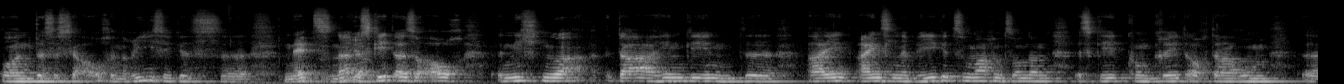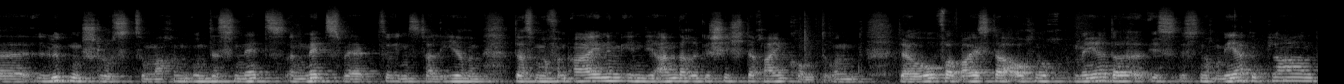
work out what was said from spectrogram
und das ist ja auch ein riesiges äh, Netz. Ne? Ja. Es geht also auch nicht nur dahingehend äh, einzelne Wege zu machen, sondern es geht konkret auch darum, äh, Lückenschluss zu machen und das Netz, ein Netzwerk zu installieren, dass man von einem in die andere Geschichte reinkommt. Und der Hofer weiß da auch noch mehr, da ist, ist noch mehr geplant.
